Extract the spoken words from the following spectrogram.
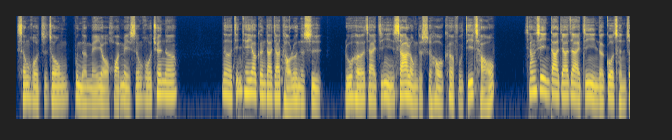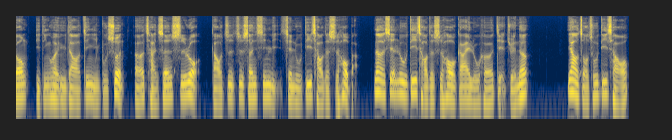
生活之中不能没有环美生活圈呢？那今天要跟大家讨论的是，如何在经营沙龙的时候克服低潮。相信大家在经营的过程中，一定会遇到经营不顺而产生失落，导致自身心理陷入低潮的时候吧。那陷入低潮的时候该如何解决呢？要走出低潮，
